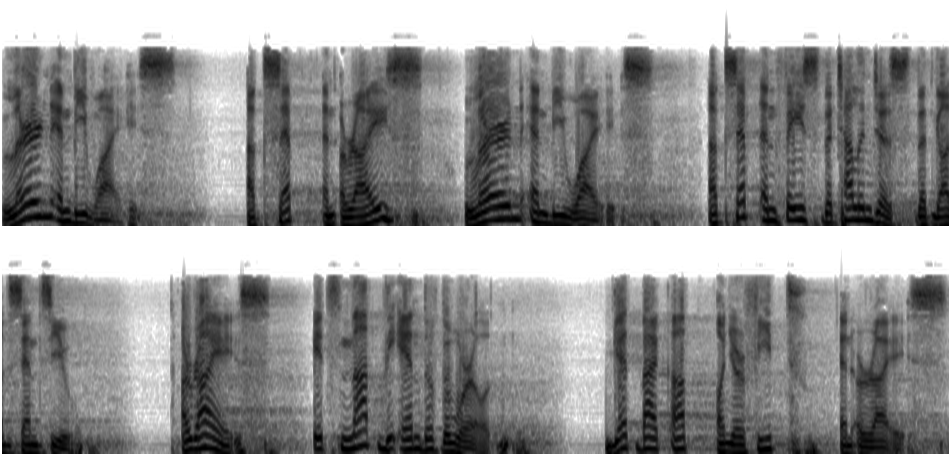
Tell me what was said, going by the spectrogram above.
learn and be wise. Accept and arise, learn and be wise. Accept and face the challenges that God sends you. Arise. It's not the end of the world. Get back up on your feet and arise.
